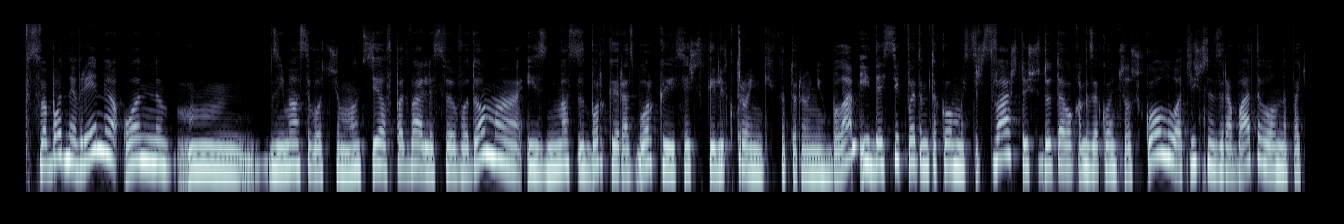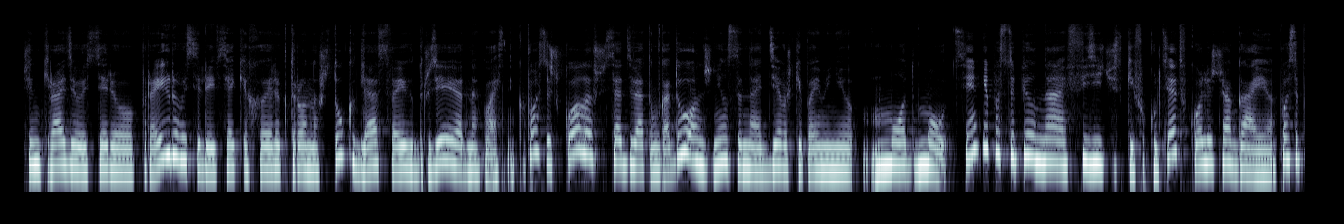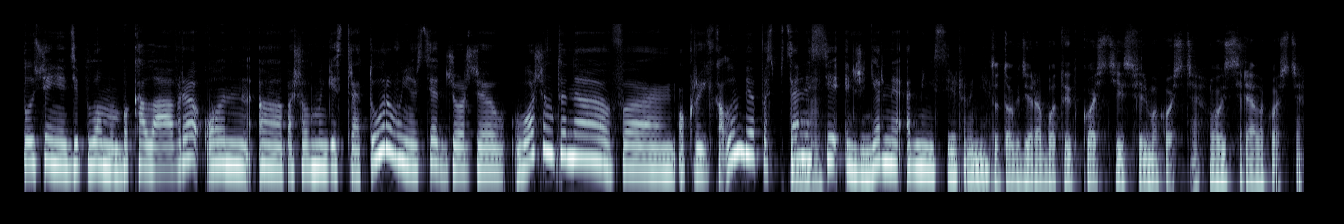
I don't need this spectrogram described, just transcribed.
в свободное время он занимался вот чем. Он сидел в подвале своего дома и занимался сборкой и разборкой всяческой электроники, которая у них была. И достиг в этом такого мастерства, что еще до того, как закончил школу, отлично зарабатывал на починке радио и стереопроигрывателей и всяких электронных штук для своих друзей и одноклассников. После школы в 69 году он женился на девушке по имени Мод Моутси и поступил на физический факультет в колледж Огайо. После получения диплома бакалавра он э, пошел в магистратуру магистратуру в университет Джорджа Вашингтона в округе Колумбия по специальности угу. инженерное администрирование. Это то, где работает Кости из фильма Кости, из сериала Кости,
